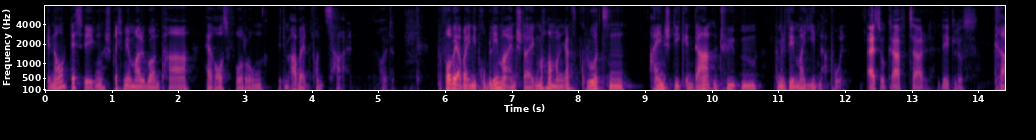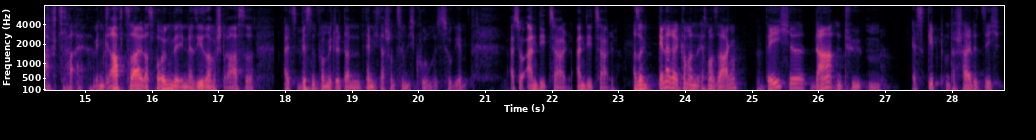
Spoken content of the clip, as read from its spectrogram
Genau deswegen sprechen wir mal über ein paar Herausforderungen mit dem Arbeiten von Zahlen heute. Bevor wir aber in die Probleme einsteigen, machen wir mal einen ganz kurzen Einstieg in Datentypen, damit wir mal jeden abholen. Also Grafzahl, leg los. Grafzahl. Wenn Grafzahl das folgende in der Sesamstraße als Wissen vermittelt, dann fände ich das schon ziemlich cool, muss ich zugeben. Also an die Zahl, an die Zahl. Also generell kann man erstmal sagen, welche Datentypen es gibt, unterscheidet sich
